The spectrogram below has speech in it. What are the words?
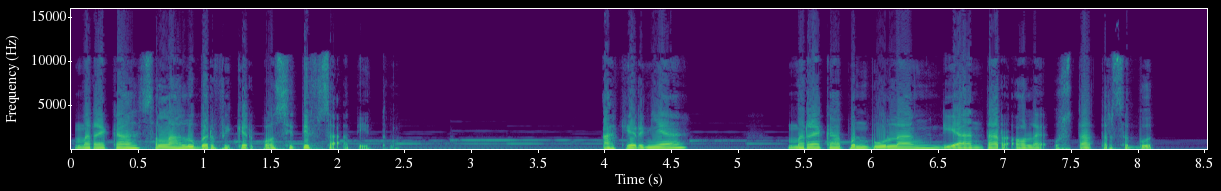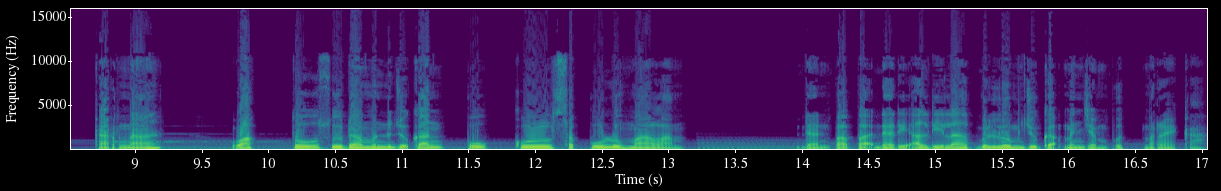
mereka selalu berpikir positif saat itu. Akhirnya, mereka pun pulang diantar oleh ustadz tersebut karena waktu sudah menunjukkan pukul 10 malam dan bapak dari Aldila belum juga menjemput mereka.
